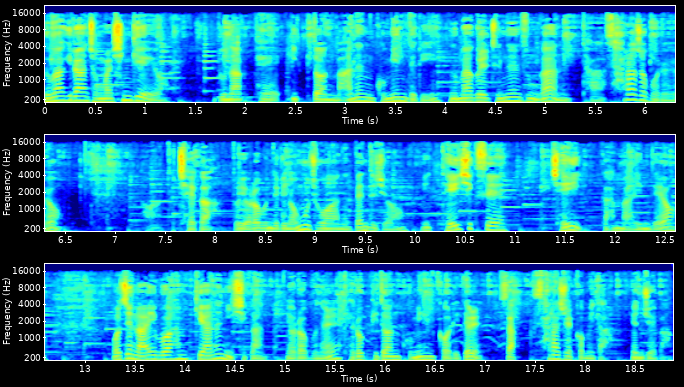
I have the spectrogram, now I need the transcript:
음악이란 정말 신기해요. 눈앞에 있던 많은 고민들이 음악을 듣는 순간 다 사라져 버려요. 어, 또 제가 또 여러분들이 너무 좋아하는 밴드죠. 이 데이식스의 제이가 한 말인데요. 멋진 라이브와 함께하는 이 시간 여러분을 괴롭히던 고민거리들 싹 사라질 겁니다. 연주의 방.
